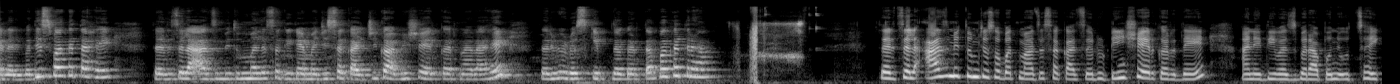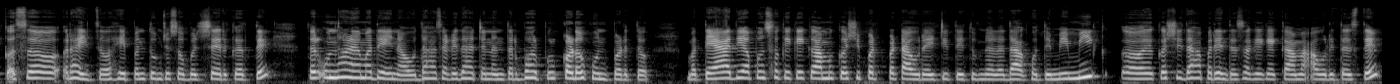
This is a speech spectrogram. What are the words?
चॅनलमध्ये स्वागत आहे. तर चला आज मी तुम्हाला सगळी काय माझी सकाळची कामे शेअर करणार आहे. तर व्हिडिओ स्किप न करता बघत राहा. तर चला आज मी तुमच्यासोबत माझं सकाळचं रुटीन शेअर करते आणि दिवसभर आपण उत्साही कसं राहायचं हे पण तुमच्यासोबत शेअर करते. तर उन्हाळ्यामध्ये ना हो, दहा साडे दहाच्या नंतर भरपूर कडक ऊन पडतं. मग त्याआधी आपण सगळे काही कामं कशी पटपट आवरायची ते तुम्हाला दाखवते. मी मी कशी दहापर्यंत सगळे काही कामं आवरत असते.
